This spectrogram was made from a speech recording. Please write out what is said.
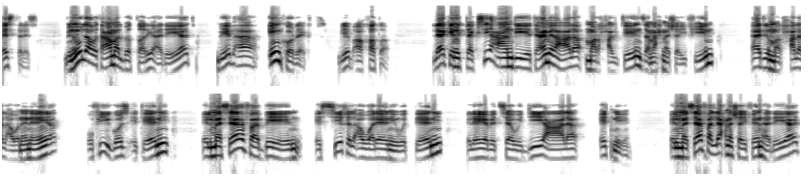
stress بنقول لو اتعمل بالطريقة ديت بيبقى incorrect بيبقى خطأ. لكن التكسيح عندي يتعمل على مرحلتين زي ما إحنا شايفين. أدي المرحلة الأولانية وفي جزء تاني. المسافة بين السيخ الأولاني والتاني اللي هي بتساوي d على اتنين. المسافة اللي إحنا شايفينها ديت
